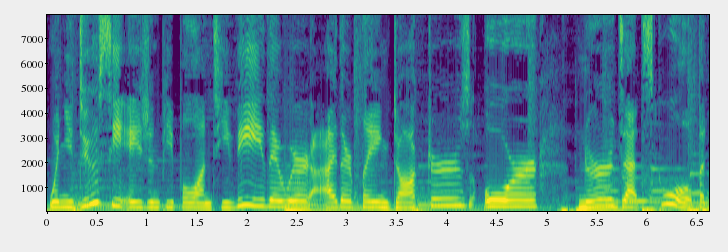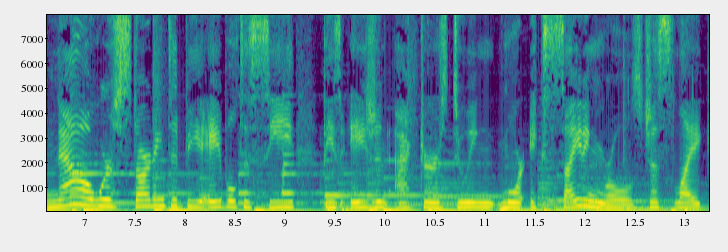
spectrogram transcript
when you do see Asian people on TV, they were either playing doctors or nerds at school. But now we're starting to be able to see these Asian actors doing more exciting roles, just like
